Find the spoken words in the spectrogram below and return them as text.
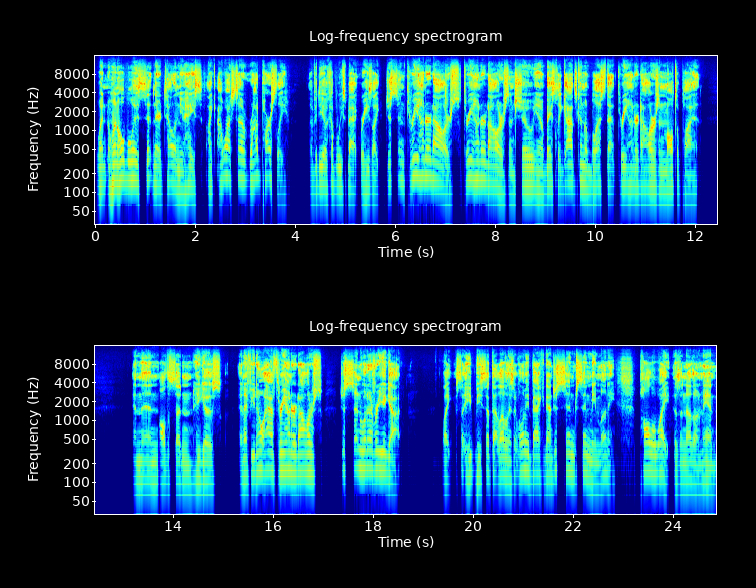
when when old boy is sitting there telling you, "Hey," like I watched uh, Rod Parsley a video a couple weeks back where he's like, "Just send three hundred dollars, three hundred dollars, and show you know, basically God's going to bless that three hundred dollars and multiply it." And then all of a sudden he goes, "And if you don't have three hundred dollars." just send whatever you got. Like so he, he set that level. And he's like, well, let me back it down. Just send send me money. Paula White is another one. Man,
